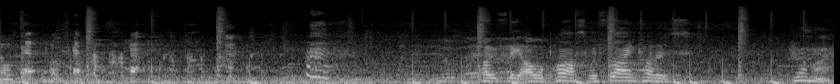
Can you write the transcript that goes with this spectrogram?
No fat, no fat. Hopefully, I will pass with flying colours. Come on.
